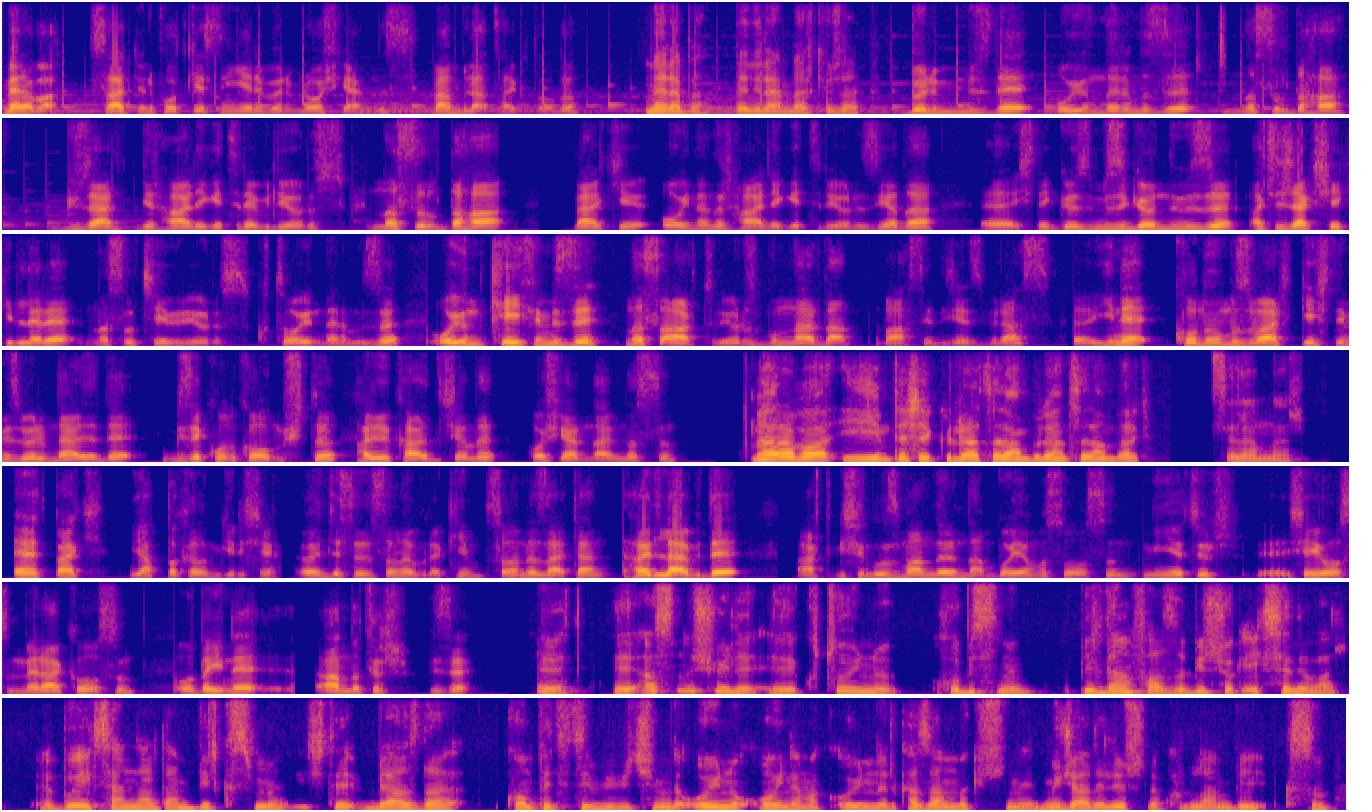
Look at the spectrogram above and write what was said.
Merhaba, Saat Yönü Podcast'in yeni bölümüne hoş geldiniz. Ben Bülent Aykıtoğlu. Merhaba, ben İlhan Berk Özel. Bölümümüzde oyunlarımızı nasıl daha güzel bir hale getirebiliyoruz? Nasıl daha belki oynanır hale getiriyoruz? Ya da e, işte gözümüzü gönlümüzü açacak şekillere nasıl çeviriyoruz kutu oyunlarımızı? Oyun keyfimizi nasıl artırıyoruz? Bunlardan bahsedeceğiz biraz. E, yine konuğumuz var. Geçtiğimiz bölümlerde de bize konuk olmuştu. Halil Kardıçalı. Hoş geldin abi, nasılsın? Merhaba, iyiyim. Teşekkürler. Selam Bülent, selam Berk. Selamlar. Evet Berk, yap bakalım girişi. Önce sözü sana bırakayım. Sonra zaten Halil abi de artık işin uzmanlarından boyaması olsun, minyatür e, şeyi olsun, merakı olsun. O da yine anlatır bize. Evet, e, aslında şöyle e, kutu oyunu hobisinin birden fazla birçok ekseni var. E, bu eksenlerden bir kısmı işte biraz daha kompetitif bir biçimde oyunu oynamak, oyunları kazanmak üstüne, mücadele üstüne kurulan bir kısım.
